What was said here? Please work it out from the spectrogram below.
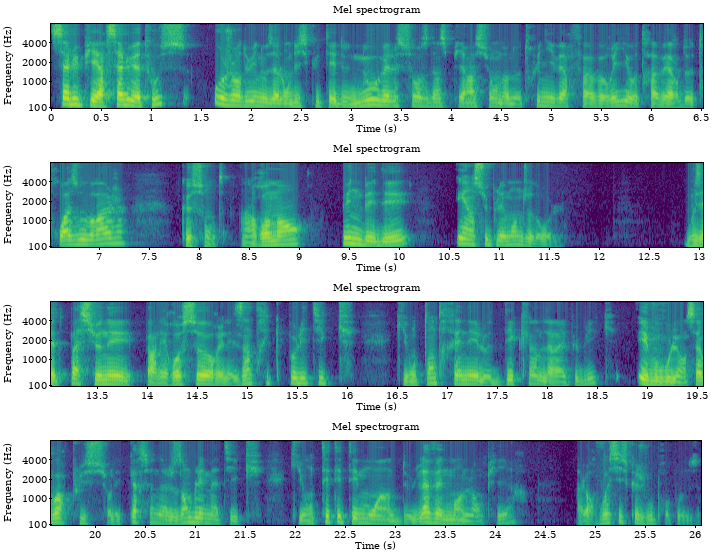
Salut Pierre, salut à tous. Aujourd'hui, nous allons discuter de nouvelles sources d'inspiration dans notre univers favori au travers de trois ouvrages que sont un roman, une BD et un supplément de jeu de rôle. Vous êtes passionné par les ressorts et les intrigues politiques qui ont entraîné le déclin de la République et vous voulez en savoir plus sur les personnages emblématiques qui ont été témoins de l'avènement de l'Empire, alors voici ce que je vous propose.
